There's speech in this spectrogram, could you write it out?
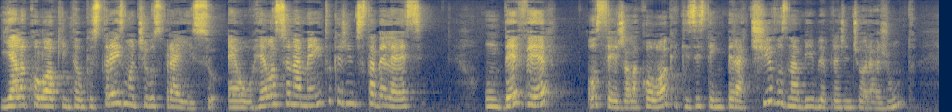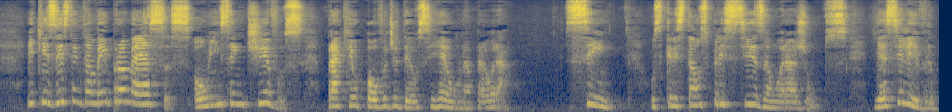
E ela coloca então que os três motivos para isso é o relacionamento que a gente estabelece, um dever, ou seja, ela coloca que existem imperativos na Bíblia para a gente orar junto, e que existem também promessas ou incentivos para que o povo de Deus se reúna para orar. Sim, os cristãos precisam orar juntos. E esse livro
